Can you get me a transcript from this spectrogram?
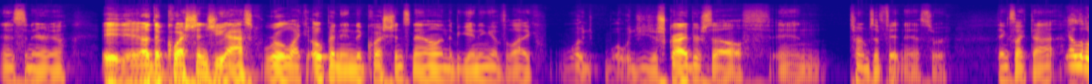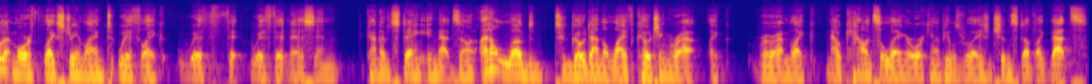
in this scenario. It, are the questions you ask real like open ended questions now in the beginning of like what what would you describe yourself in terms of fitness or things like that? Yeah, a little bit more like streamlined with like with fit, with fitness and kind of staying in that zone. I don't love to, to go down the life coaching route like where I'm like now counseling or working on people's relationships stuff like that's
